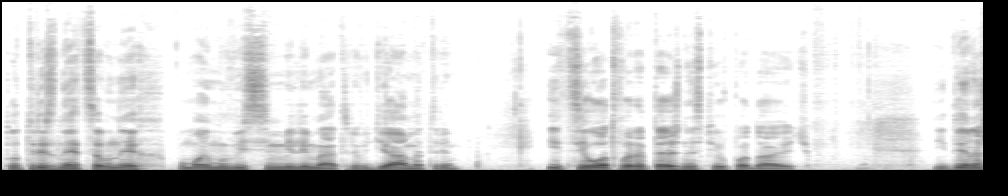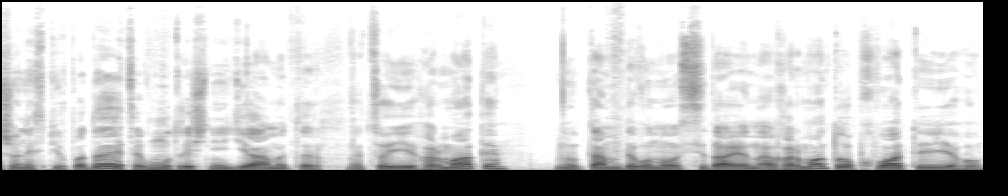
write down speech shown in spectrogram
тут різниця в них, по-моєму, 8 мм в діаметрі. І ці отвори теж не співпадають. Єдине, що в них співпадає, це внутрішній діаметр цієї гармати. Ну, Там, де воно сідає на гармату, обхватує його.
